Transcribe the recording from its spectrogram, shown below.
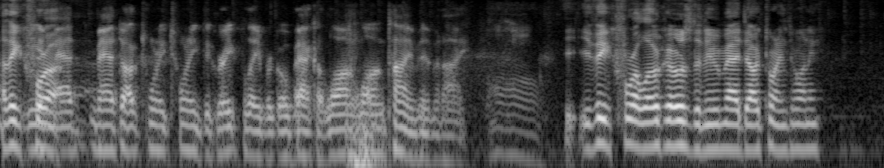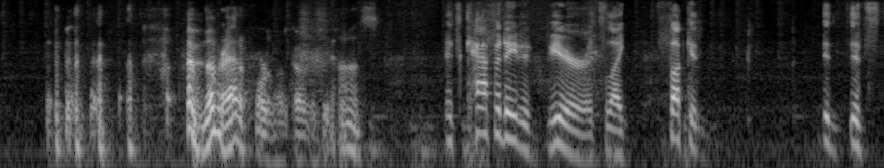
I think for and Mad, Mad Dog 2020, the great flavor, go back a long, long time. Him and I. Oh. you think Four Locos, the new Mad Dog 2020? I've never had a Four Loco to be honest. It's caffeinated beer. It's like fucking. It, it's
